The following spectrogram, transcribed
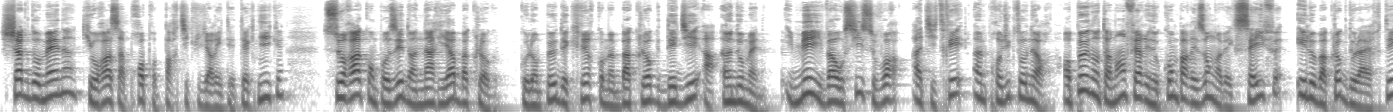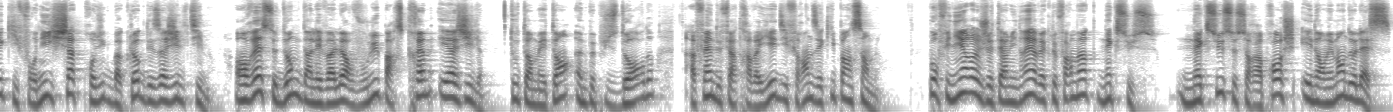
Chaque domaine, qui aura sa propre particularité technique, sera composé d'un ARIA backlog, que l'on peut décrire comme un backlog dédié à un domaine. Mais il va aussi se voir attitrer un product owner. On peut notamment faire une comparaison avec Safe et le backlog de l'ART qui fournit chaque product backlog des Agile Teams. On reste donc dans les valeurs voulues par Scrum et Agile, tout en mettant un peu plus d'ordre afin de faire travailler différentes équipes ensemble. Pour finir, je terminerai avec le framework Nexus. Nexus se rapproche énormément de LESS.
